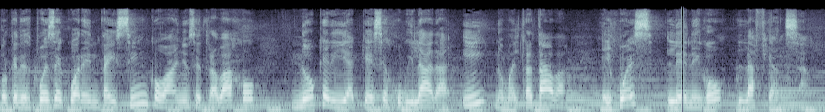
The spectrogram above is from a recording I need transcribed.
porque después de 45 años de trabajo no quería que se jubilara y no maltrataba. El juez le negó la fianza.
